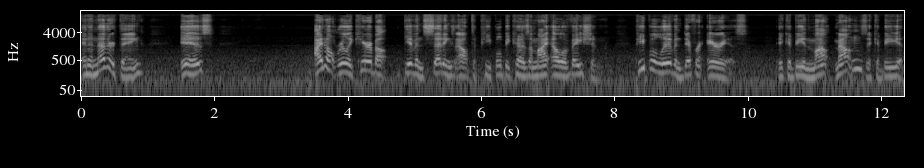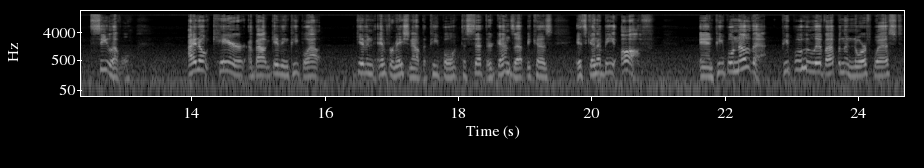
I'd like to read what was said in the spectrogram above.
And another thing is I don't really care about giving settings out to people because of my elevation. People live in different areas. It could be in mountains, it could be at sea level. I don't care about giving people out giving information out to people to set their guns up because it's going to be off. And people know that. People who live up in the northwest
